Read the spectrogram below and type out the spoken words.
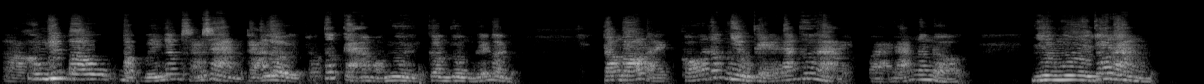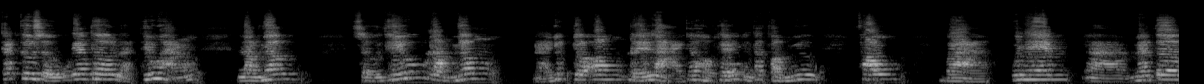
à, không biết bao bậc vĩ nhân sẵn sàng trả lời cho tất cả mọi người cần dùng để mình trong đó lại có rất nhiều kẻ đáng thương hại và đáng nâng đỡ. Nhiều người cho rằng cách cư xử của Goethe là thiếu hẳn lòng nhân. Sự thiếu lòng nhân đã giúp cho ông để lại cho hậu thế những tác phẩm như Phong và Wilhelm à, Melter.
